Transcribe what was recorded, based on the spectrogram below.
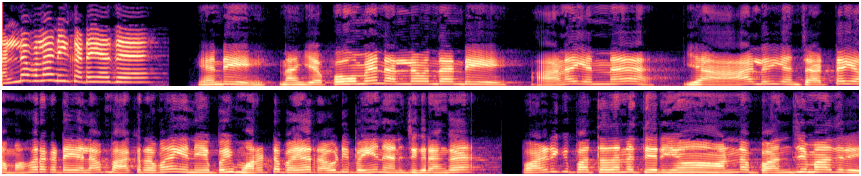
நல்லவளா நீ கிடையாதே. ஏண்டி நான் எப்பவுமே நல்லவன் தாண்டி. ஆனா என்ன என் ஆளு என் சட்டை என் மொகர கட்டையெல்லாம் பாக்குறவன் என்னைய போய் முரட்ட பையன் ரவுடி பையன் நினைச்சுக்கிறாங்க. பழகி பார்த்தா தானே தெரியும் அண்ணன் பஞ்சு மாதிரி.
